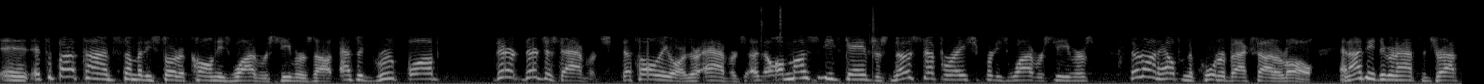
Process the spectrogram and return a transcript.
eh, it's about time somebody started calling these wide receivers out. As a group, Bob, they're they're just average. That's all they are. They're average. On most of these games, there's no separation for these wide receivers. They're not helping the quarterbacks out at all. And I think they're going to have to draft.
